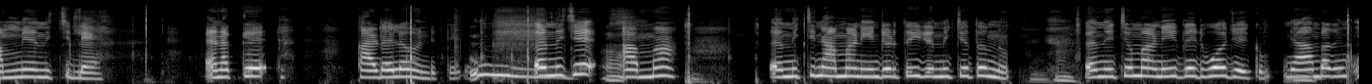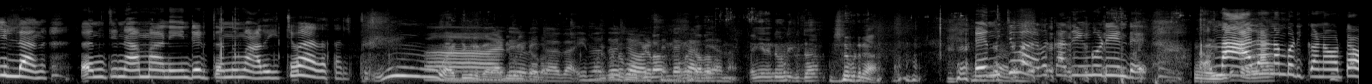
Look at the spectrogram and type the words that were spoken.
അമ്മ എന്നിച്ചില്ലേ എനക്ക് കടല വേണ്ടിട്ട് എന്നിട്ട് അമ്മ എന്നിട്ട് ഞാൻ മണീന്റെ അടുത്ത് ഇരുന്നിച്ച് തന്നു. എന്നിട്ട് മണി തരുമോ ചോദിക്കും. ഞാൻ പറയും ഇല്ലാന്ന്. എന്നിട്ട് ഞാൻ മണീന്റെ അടുത്തുനിന്ന് മാറിയിട്ട് വേറെ സ്ഥലത്ത്. ഇന്നത്തെ ഷോർട്സിന്റെ കഥയാണ്. എന്നിട്ട് വേറെ കഥയും കൂടി ഉണ്ട്. നാലെണ്ണം പിടിക്കണം കേട്ടോ.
